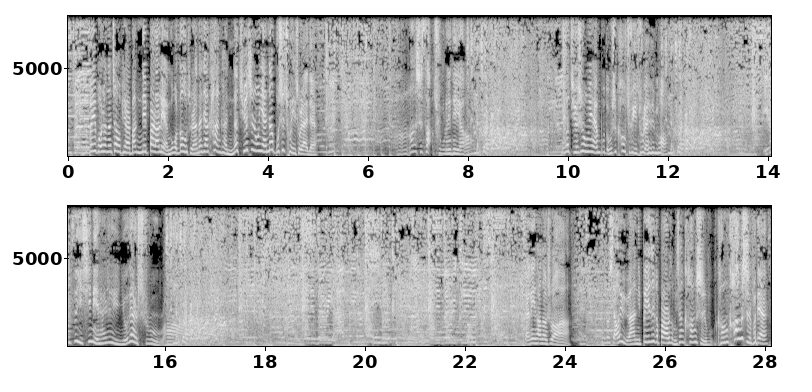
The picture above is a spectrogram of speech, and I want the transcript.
你的微博上的照片，把你那半拉脸给我露出来，让大家看看，你那绝世容颜那不是吹出来的，嗯，那是咋出来的呀？我那绝世容颜不都是靠吹出来的吗？我自己心里还是有点数啊。”田丽涛他说：“啊说小雨啊，你背这个包怎么像康师傅康康师傅的？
